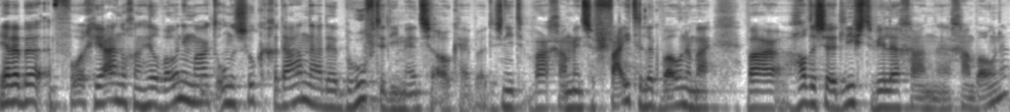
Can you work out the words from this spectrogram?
Ja, we hebben vorig jaar nog een heel woningmarktonderzoek gedaan naar de behoeften die mensen ook hebben. Dus niet waar gaan mensen feitelijk wonen, maar waar hadden ze het liefst willen gaan, uh, gaan wonen.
